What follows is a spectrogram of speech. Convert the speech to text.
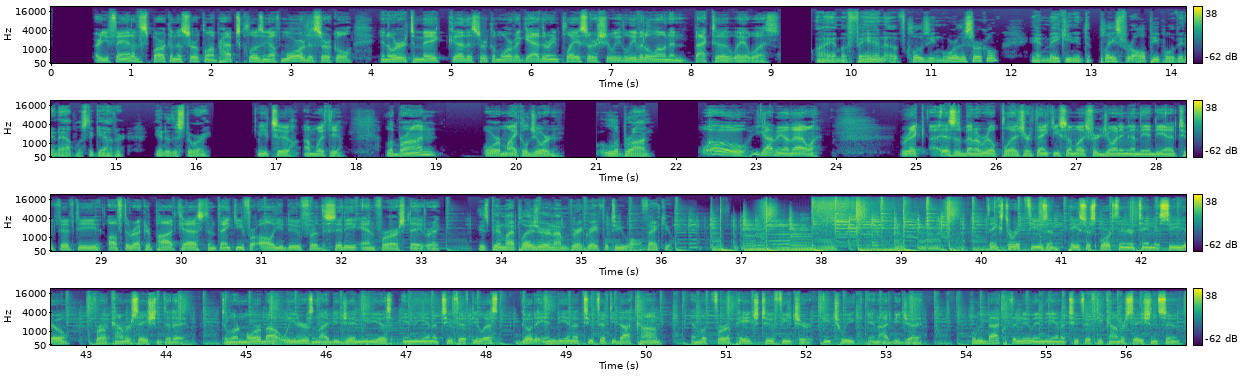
Are you a fan of spark in the circle and perhaps closing off more of the circle in order to make uh, the circle more of a gathering place, or should we leave it alone and back to the way it was? I am a fan of closing more of the circle and making it the place for all people of Indianapolis to gather into the story. Me too. I'm with you. LeBron or Michael Jordan? LeBron. Whoa, you got me on that one. Rick, uh, this has been a real pleasure. Thank you so much for joining me on the Indiana 250 Off the Record podcast. And thank you for all you do for the city and for our state, Rick. It's been my pleasure, and I'm very grateful to you all. Thank you. Thanks to Rick Fuson, Pacer Sports and Entertainment CEO, for our conversation today. To learn more about leaders in IBJ Media's Indiana 250 list, go to indiana250.com and look for a page two feature each week in IBJ. We'll be back with a new Indiana 250 conversation soon.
